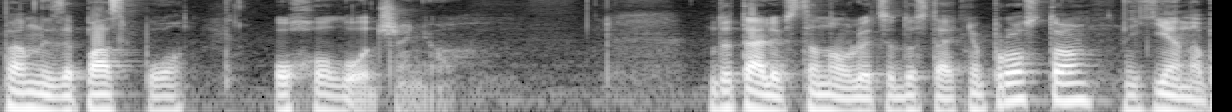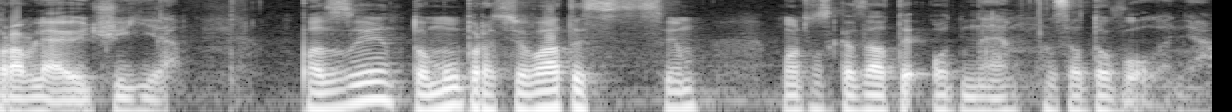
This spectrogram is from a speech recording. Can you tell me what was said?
певний запас по охолодженню. Деталі встановлюються достатньо просто, є направляючі, є пази, тому працювати з цим, можна сказати, одне задоволення.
